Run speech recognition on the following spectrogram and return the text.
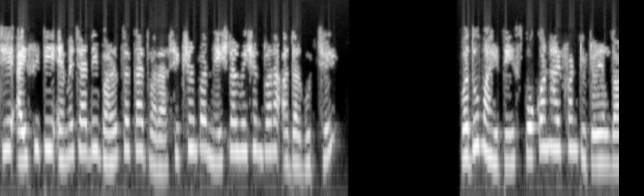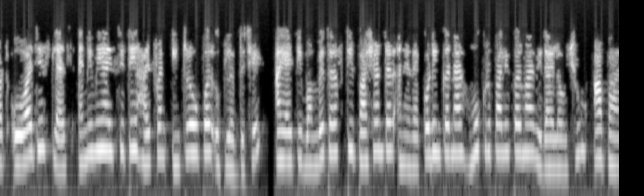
જે આઇસીટી એમએચઆરડી ભારત સરકાર દ્વારા શિક્ષણ પર નેશનલ મિશન દ્વારા આધારભૂત છે. વધુ માહિતી spoken hyphen tutorial dot ORG slash NMEICT hyphen intro ઉપર ઉપલબ્ધ છે. આઈઆઈટી બોમ્બે તરફથી ભાષાંતર અને રેકોર્ડિંગ કરનાર હું કૃપાલી પરમાર વિદાય લઉં છું. આભાર.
